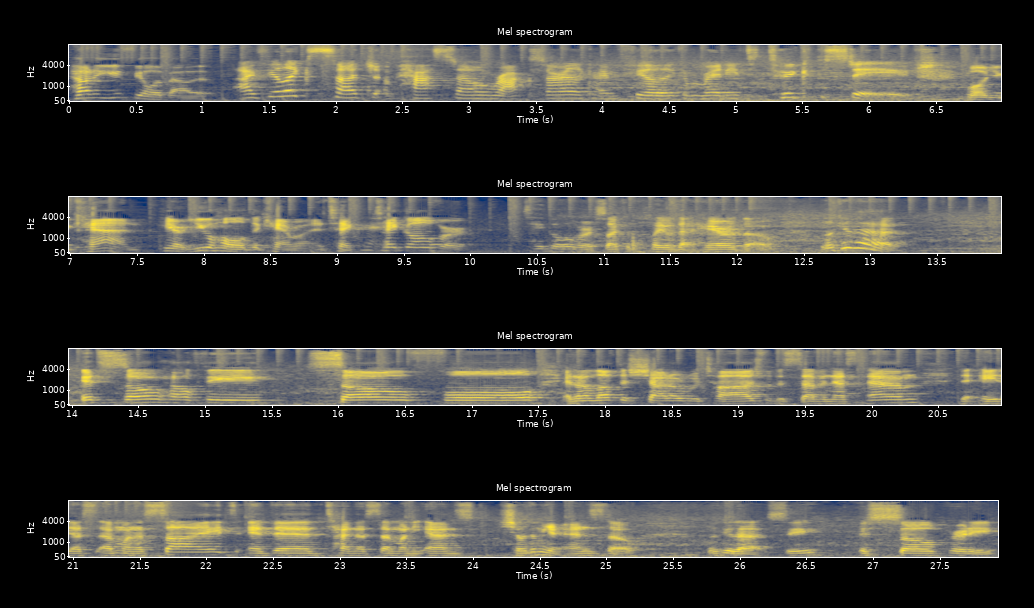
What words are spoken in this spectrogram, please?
How do you feel about it? I feel like such a pastel rock star. Like I feel like I'm ready to take the stage. Well, you can. Here, you hold the camera and take Okay. take over. Take over so I can play with that hair though. Look at that. It's so healthy, so and I love the shadow routage with the 7SM, the 8SM on the sides, and then 10SM on the ends. Show them your ends though. Look at that, see? It's so pretty.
